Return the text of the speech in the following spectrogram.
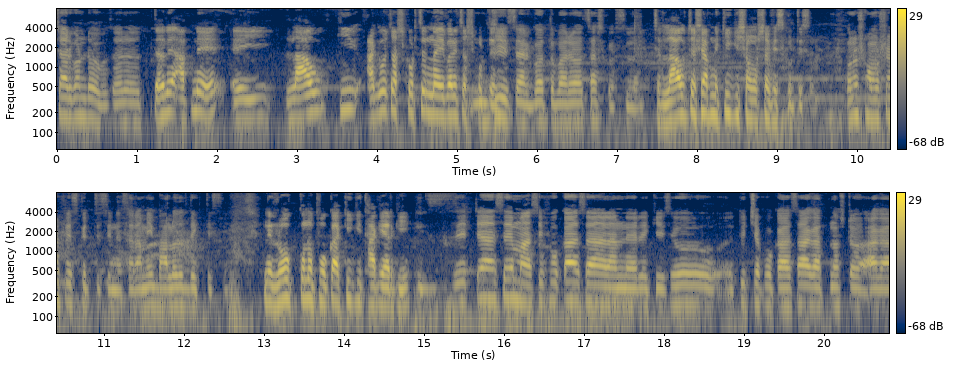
চার ঘণ্টা হবে স্যার। তাহলে আপনি এই লাউ কি আগেও চাষ করছেন না এবারে চাষ করতেন? জি স্যার গতবারও চাষ করছিলাম। আচ্ছা, লাউ চাষে আপনি কি কি সমস্যা ফেস করতেছেন? কোনো সমস্যা ফেস করতেছি না স্যার আমি ভালো দেখতেছি। মানে রোগ কোনো পোকা কি কি থাকে আর কি? যেটা আছে মাছি পোকা আছে আর আপনার কিছু তুচ্ছা পোকা আছে আঘাত নষ্ট আগা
